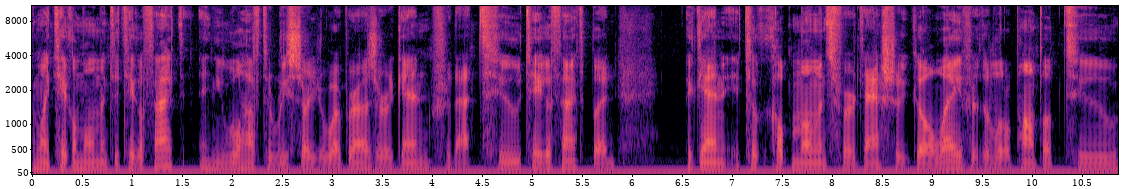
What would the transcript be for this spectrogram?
It might take a moment to take effect and you will have to restart your web browser again for that to take effect but again it took a couple moments for it to actually go away for the little pop-up to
